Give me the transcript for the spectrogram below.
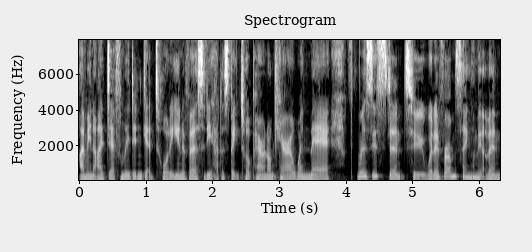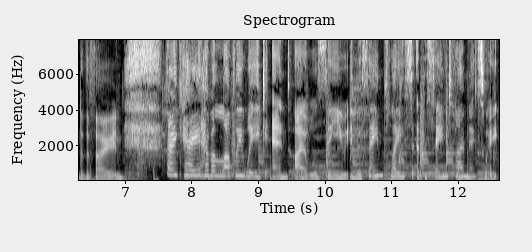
I mean, I definitely didn't get taught at university how to speak to a parent or carer when they're resistant to whatever I'm saying on the other end of the phone. Okay, have a lovely week, and I will see you in the same place at the same time next week.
